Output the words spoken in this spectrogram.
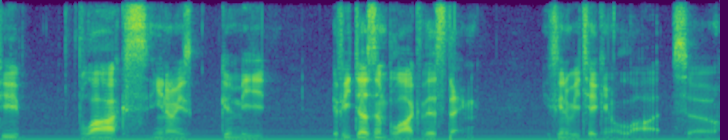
If he blocks, you know, he's going to be, if he doesn't block this thing, he's going to be taking a lot, so,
